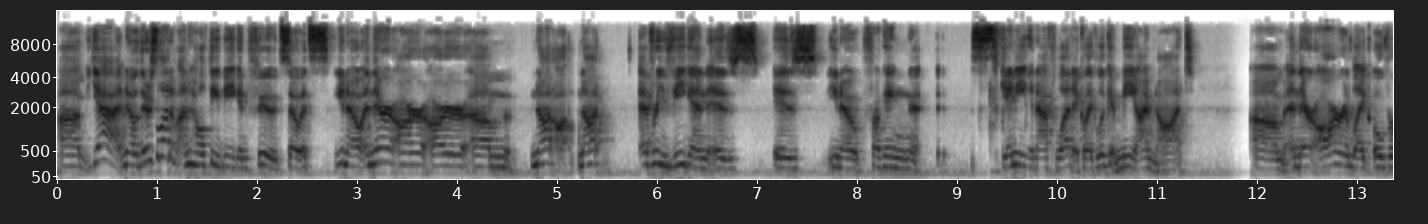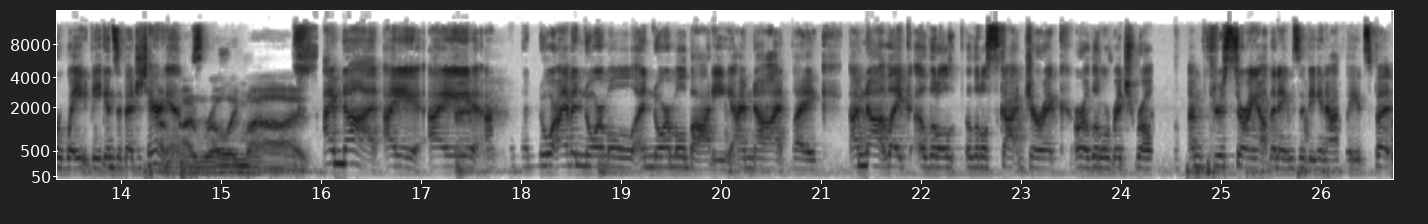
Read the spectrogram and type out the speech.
um, yeah, no, there's a lot of unhealthy vegan food. So it's you know, and there are are um, not not every vegan is is you know fucking skinny and athletic. Like, look at me, I'm not. Um, and there are like overweight vegans and vegetarians. I'm rolling my eyes. I'm not. I I I'm a nor- I have a normal a normal body. I'm not like I'm not like a little a little Scott Jurek or a little Rich Roll. I'm just throwing out the names of vegan athletes. But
